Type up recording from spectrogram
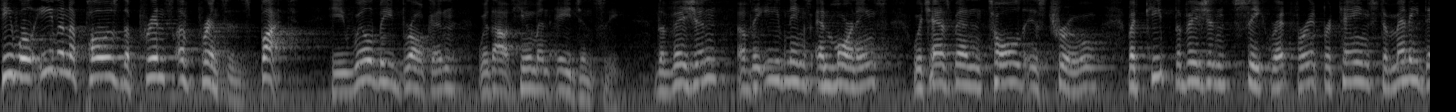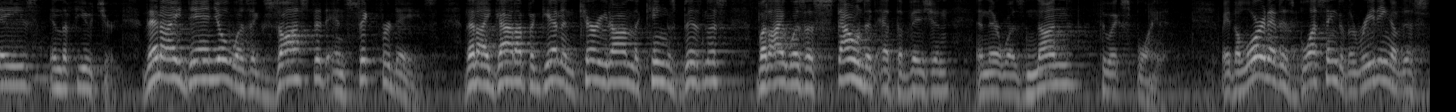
He will even oppose the prince of princes, but he will be broken without human agency. The vision of the evenings and mornings, which has been told, is true, but keep the vision secret, for it pertains to many days in the future. Then I, Daniel, was exhausted and sick for days. Then I got up again and carried on the king's business, but I was astounded at the vision, and there was none to explain it. May the Lord add his blessing to the reading of this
